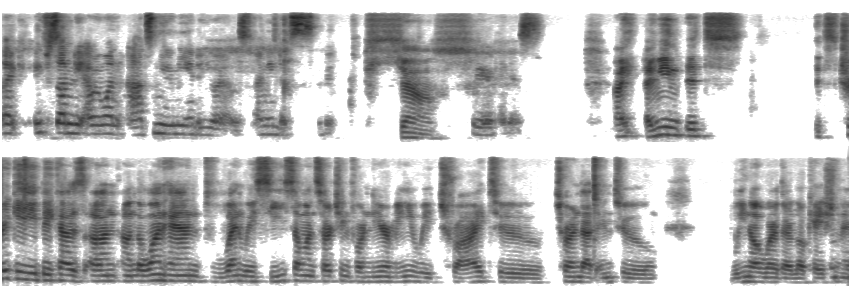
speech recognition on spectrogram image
like, if suddenly everyone adds near me in the URLs, I mean, that's a bit Yeah. weird, I guess. I, I mean, it's it's tricky because on, on the one hand, when we see someone searching for near me, we try to turn that into we know where their location Mhm.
